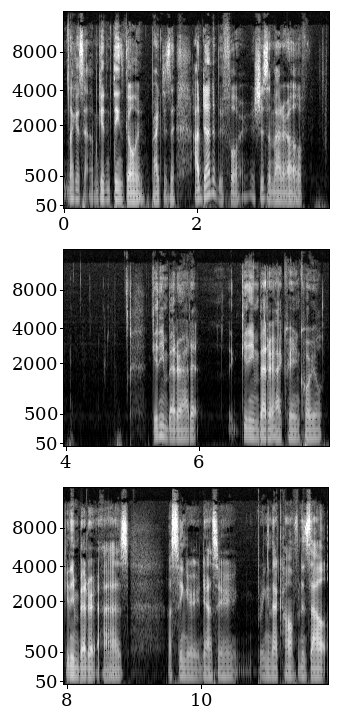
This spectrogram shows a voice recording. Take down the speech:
like I said, I'm getting things going, practicing. I've done it before. It's just a matter of getting better at it, getting better at creating choreo, getting better as a singer, dancer, bringing that confidence out,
